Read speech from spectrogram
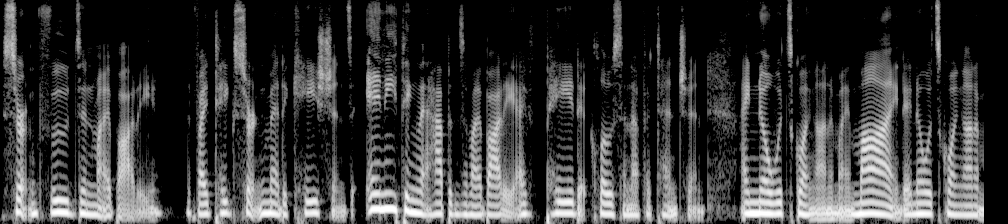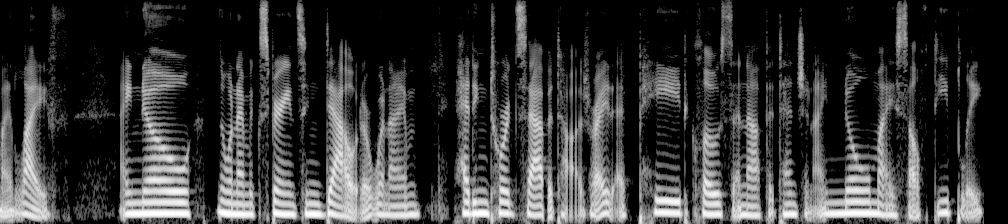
certain foods in my body if I take certain medications, anything that happens in my body, I've paid close enough attention. I know what's going on in my mind. I know what's going on in my life. I know when I'm experiencing doubt or when I'm heading towards sabotage, right? I've paid close enough attention. I know myself deeply.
